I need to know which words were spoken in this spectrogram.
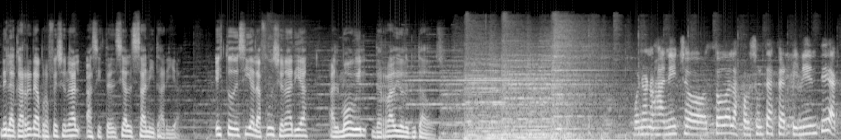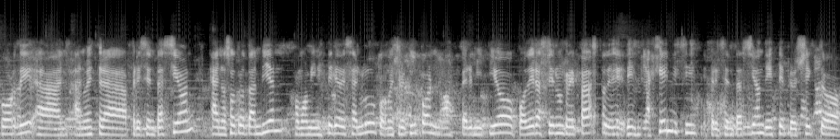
de la carrera profesional asistencial sanitaria. Esto decía la funcionaria al móvil de Radio Diputados. Bueno, nos han hecho todas las consultas pertinentes acorde a, nuestra presentación. A nosotros también, como Ministerio de Salud, con nuestro equipo, nos permitió poder hacer un repaso desde la génesis de presentación de este proyecto.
